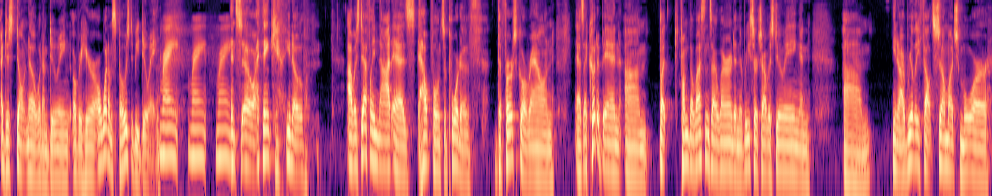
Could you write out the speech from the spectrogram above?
I just don't know what I'm doing over here or what I'm supposed to be doing. Right, right, right. And so I think, you know, I was definitely not as helpful and supportive the first go around as I could have been. Um, but from the lessons I learned and the research I was doing, and um, you know, I really felt so much more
